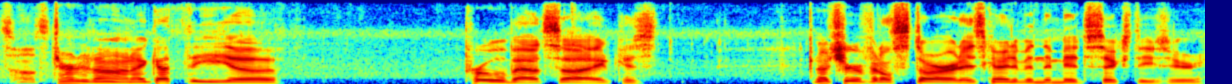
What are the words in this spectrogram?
So let's turn it on. I got the uh, probe outside because not sure if it'll start. It's kind of in the mid 60s here.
